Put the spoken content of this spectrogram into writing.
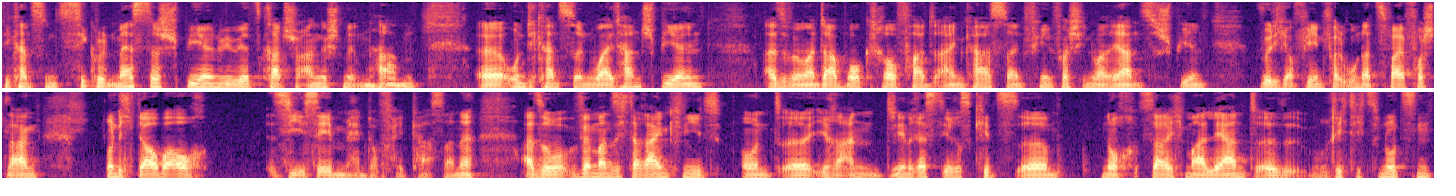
die kannst du in Secret Masters spielen, wie wir jetzt gerade schon angeschnitten haben. Äh, und die kannst du in Wild Hunt spielen. Also wenn man da Bock drauf hat, einen Caster in vielen verschiedenen Varianten zu spielen, würde ich auf jeden Fall Una 2 vorschlagen. Und ich glaube auch, sie ist eben Hand of Fate Caster. Ne? Also wenn man sich da reinkniet und äh, ihre an den Rest ihres Kits äh, noch, sag ich mal, lernt, äh, richtig zu nutzen,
